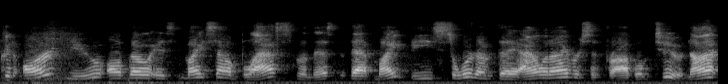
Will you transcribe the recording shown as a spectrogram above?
Could argue, although it might sound blasphemous, that that might be sort of the Allen Iverson problem too. Not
